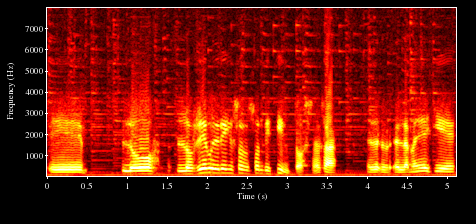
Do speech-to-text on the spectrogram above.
Eh, los, los riesgos diría que son, distintos. O sea, en la medida que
